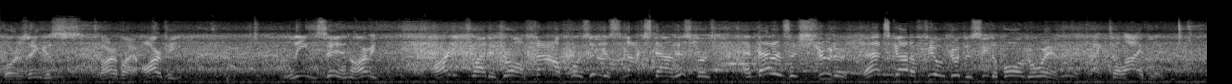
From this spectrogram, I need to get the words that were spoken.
Porzingis guarded by Harvey. Leans in. Harvey Hardy tried to draw a foul. Porzingis knocks down his first. And that is a shooter. That's got to feel good to see the ball go in. Right to Lively.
